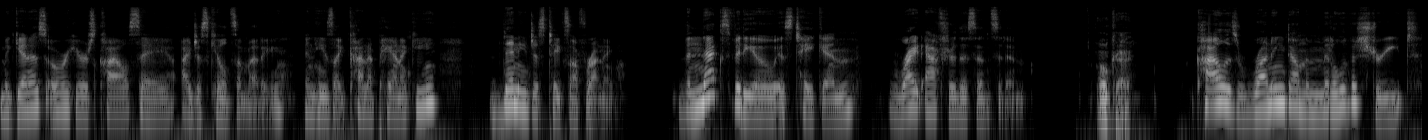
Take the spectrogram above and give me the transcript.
McGinniss overhears Kyle say, I just killed somebody. And he's like kind of panicky. Then he just takes off running. The next video is taken right after this incident. Okay. Kyle is running down the middle of a street,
